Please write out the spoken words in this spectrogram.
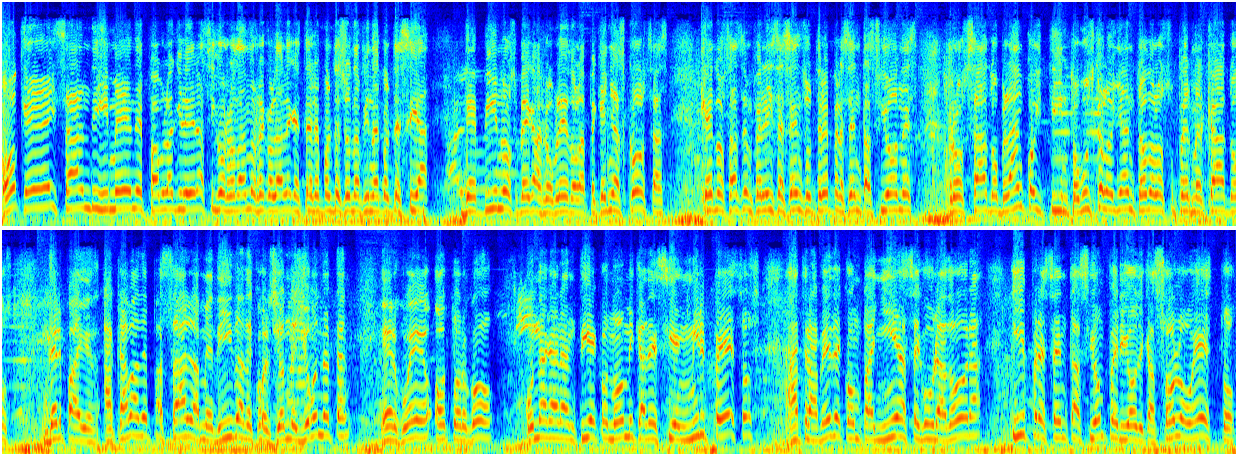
Ok, Sandy Jiménez, Pablo Aguilera, sigo rodando. Recordarle que este reporte es una final cortesía de Vinos Vega Robledo, las pequeñas cosas que nos hacen felices en sus tres presentaciones, rosado, blanco y tinto. Búscalo ya en todos los supermercados del país. Acaba de pasar la medida de coerción de Jonathan. El juez otorgó una garantía económica de 100 mil pesos a través de compañía aseguradora y presentación periódica. Solo esto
